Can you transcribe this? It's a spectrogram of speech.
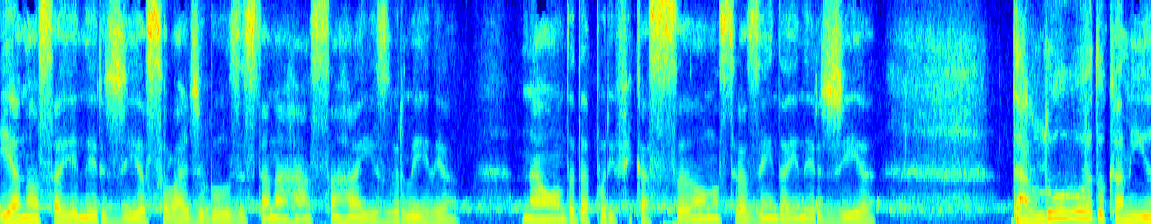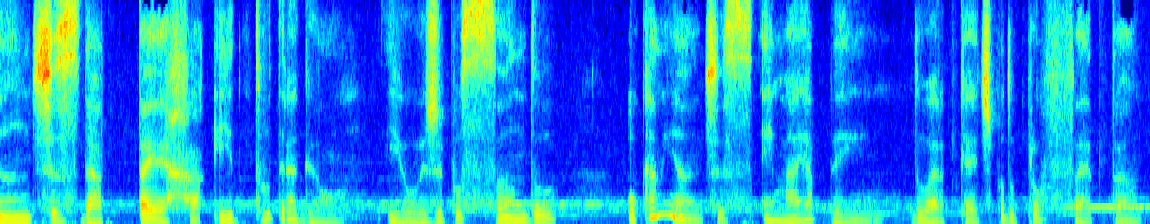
E a nossa energia solar de luz está na raça raiz vermelha, na onda da purificação, nos trazendo a energia da lua do caminhantes, da terra e do dragão. E hoje pulsando o caminhantes em Maia Bem, do arquétipo do profeta.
